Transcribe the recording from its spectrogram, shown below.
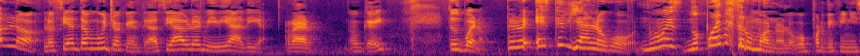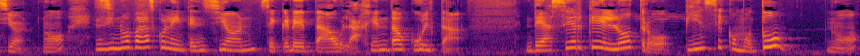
hablo. Lo siento mucho, gente, así hablo en mi día a día. Raro, ¿ok? Entonces, bueno, pero este diálogo no es, no puede ser un monólogo por definición, ¿no? Es decir, no vas con la intención secreta o la agenda oculta de hacer que el otro piense como tú, ¿no?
